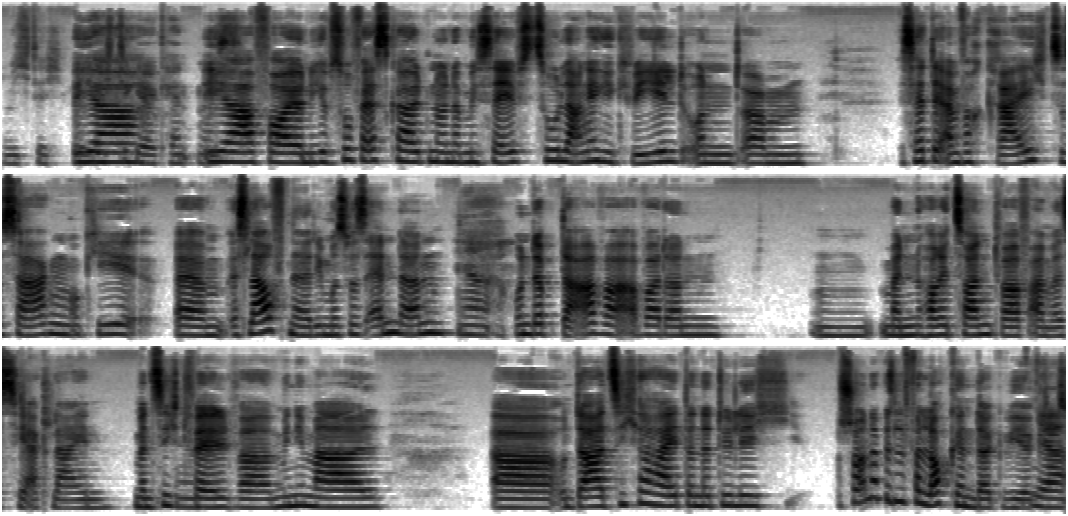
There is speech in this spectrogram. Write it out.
wichtig. Eine Ja, wichtige Erkenntnis. Ja, voll. Und ich habe so festgehalten und habe mich selbst so lange gequält und ähm, es hätte einfach gereicht zu sagen, okay, ähm, es läuft nicht, ich muss was ändern. Ja. Und ab da war aber dann, mh, mein Horizont war auf einmal sehr klein. Mein Sichtfeld war minimal. Äh, und da hat Sicherheit dann natürlich schon ein bisschen verlockender gewirkt. Ja.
